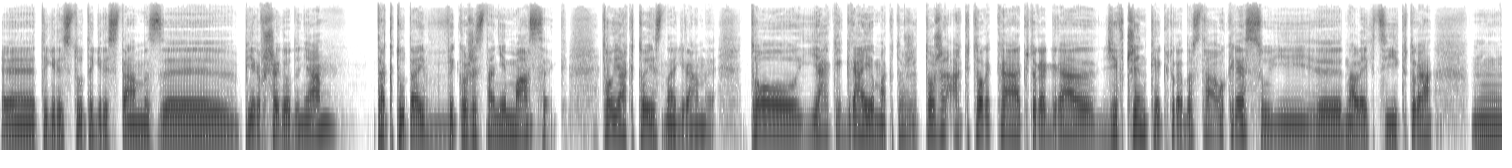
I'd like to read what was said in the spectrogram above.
e, Tygrys tu, Tygrys tam z e, pierwszego dnia tak tutaj wykorzystanie masek, to jak to jest nagrane, to jak grają aktorzy, to, że aktorka, która gra dziewczynkę, która dostała okresu i y, na lekcji, która mm,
